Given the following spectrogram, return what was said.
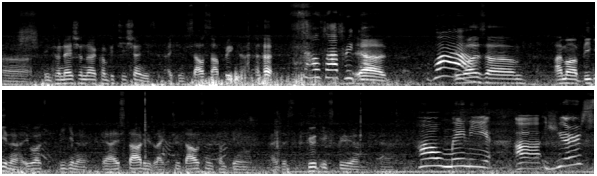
uh, international competition is I think South Africa. South Africa. yeah, Wow. it was. Um, I'm a beginner. It was beginner. Yeah, I started like 2000 something. I just good experience. Yeah. How many uh, years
